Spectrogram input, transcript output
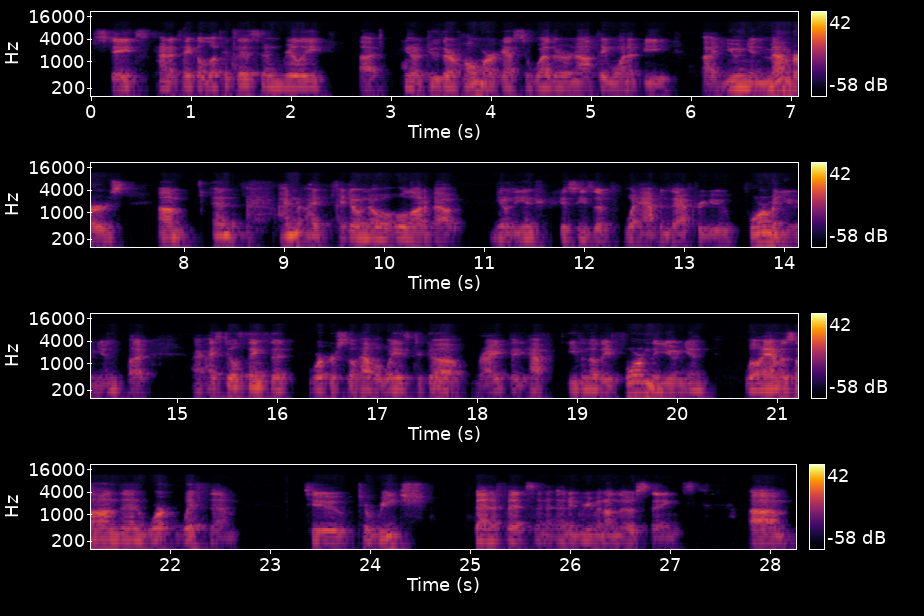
states kind of take a look at this and really, uh, you know, do their homework as to whether or not they want to be uh, union members. Um, and I'm, I, I don't know a whole lot about, you know, the intricacies of what happens after you form a union, but I, I still think that workers still have a ways to go, right? They have, even though they form the union, will Amazon then work with them to to reach benefits and an agreement on those things? Um,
